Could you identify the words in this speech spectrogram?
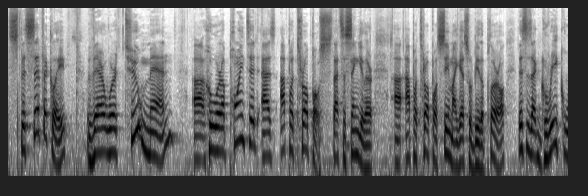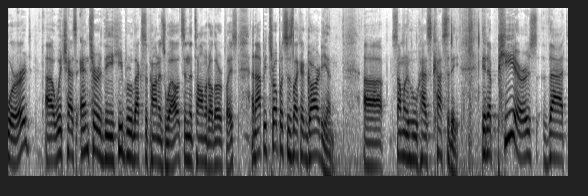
Specifically, there were two men uh, who were appointed as apotropos, that's a singular, uh, apotroposim, I guess would be the plural. This is a Greek word uh, which has entered the Hebrew lexicon as well. It's in the Talmud all over the place. An apotropos is like a guardian, uh, someone who has custody. It appears that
